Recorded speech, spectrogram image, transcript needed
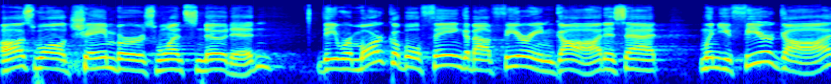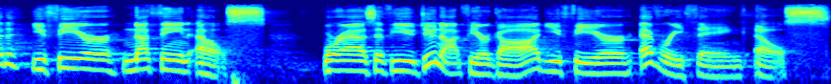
Oswald Chambers once noted the remarkable thing about fearing God is that when you fear God, you fear nothing else. Whereas if you do not fear God, you fear everything else.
